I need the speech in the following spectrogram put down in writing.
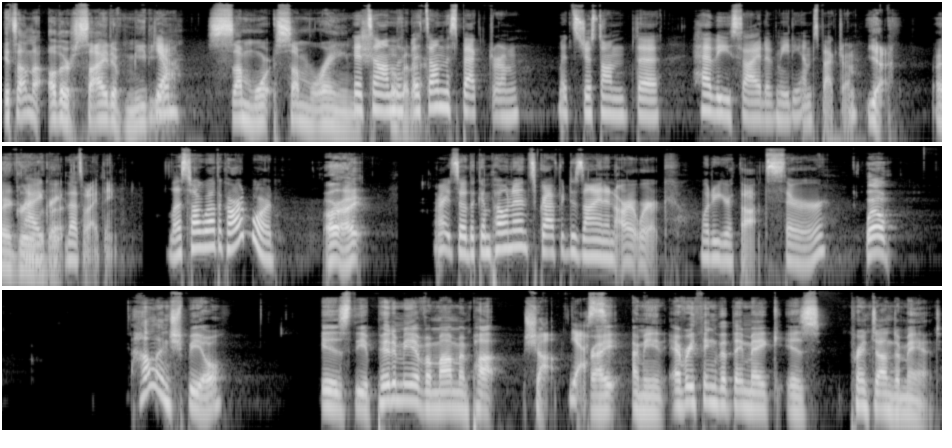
it's on the other side of medium. Yeah. Some more some range. It's on the there. it's on the spectrum. It's just on the heavy side of medium spectrum. yeah, I agree. I with agree. That. That's what I think. Let's talk about the cardboard. All right. All right, so the components, graphic design, and artwork. What are your thoughts, sir? Well, Hollandspiele is the epitome of a mom and pop shop. Yes. Right? I mean, everything that they make is print on demand.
